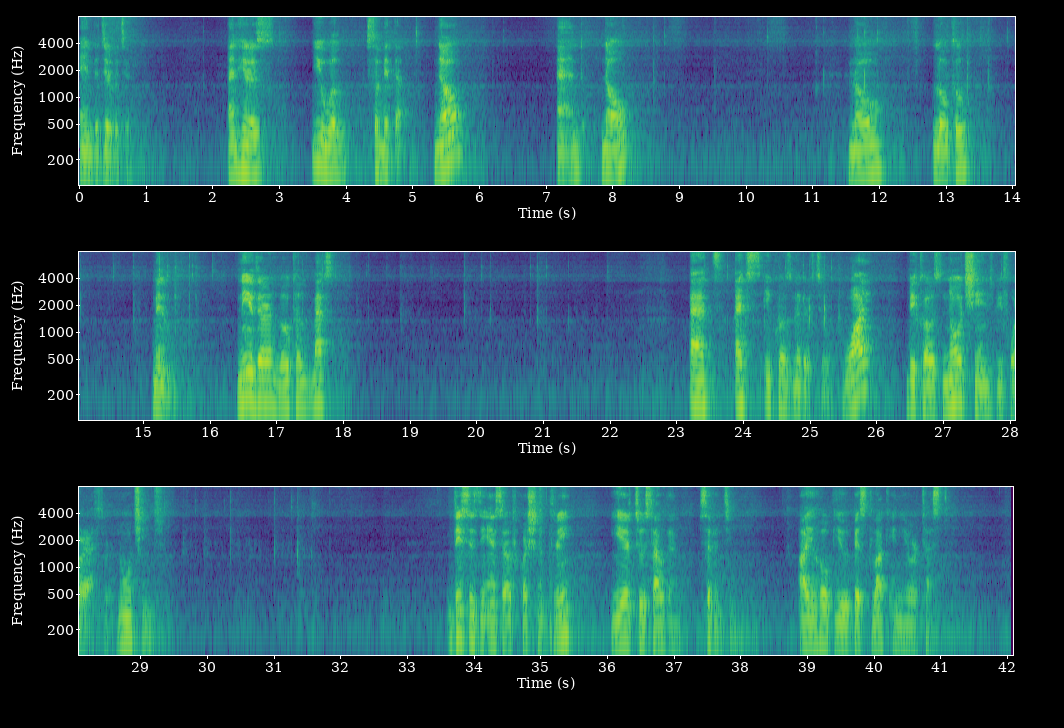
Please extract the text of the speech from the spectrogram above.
in the derivative. And here is you will submit that no and no. No local minimum. Neither local maximum at x equals negative 2 why? Because no change before or after. No change this is the answer of question 3 year 2017 i hope you best luck in your test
